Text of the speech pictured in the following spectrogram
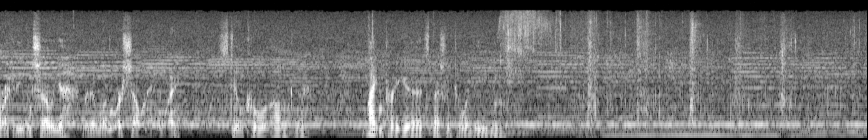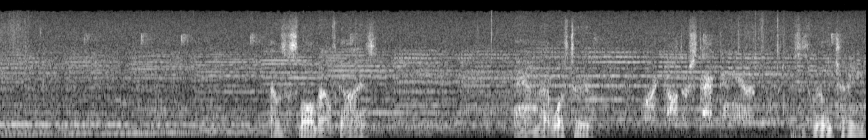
Or I could even show you, but it wasn't worth showing anyway. Still cool though. They're biting pretty good, especially toward the evening. Was a smallmouth, guys. And that was too. My God, they're stacked in here. This has really changed.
